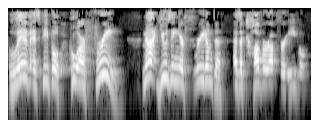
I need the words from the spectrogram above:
Live as people who are free, not using your freedom to, as a cover up for evil,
